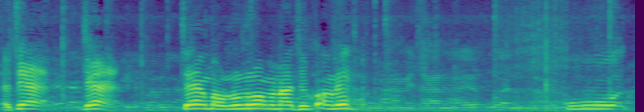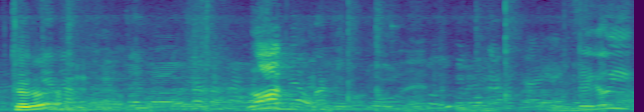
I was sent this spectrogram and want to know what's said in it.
ไอ้แจ้แจ้แจ้งบอกลุงน้องมันมาถือกล้องดิ กูถือหลอดเด็กเขาอีก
